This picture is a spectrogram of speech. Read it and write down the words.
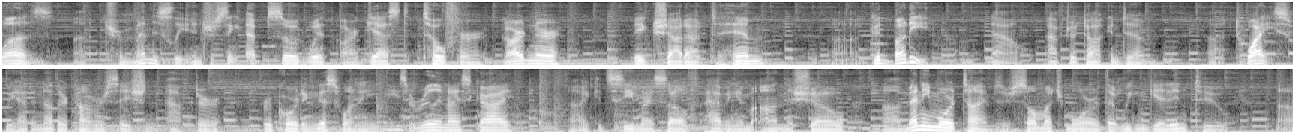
Was a tremendously interesting episode with our guest, Topher Gardner. Big shout out to him. Uh, good buddy now, after talking to him uh, twice. We had another conversation after recording this one. He, he's a really nice guy. Uh, I could see myself having him on the show uh, many more times. There's so much more that we can get into uh,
